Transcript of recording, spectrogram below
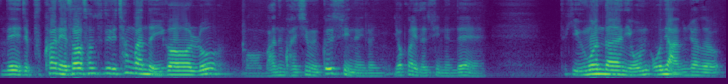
근데 이제 북한에서 선수들이 참가한다 이걸로 뭐 많은 관심을 끌 수 있는 이런 여건이 될 수 있는데 특히 응원단이 온- 오냐 안 오냐도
